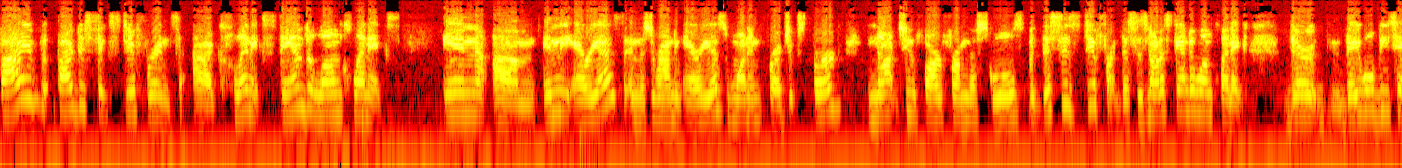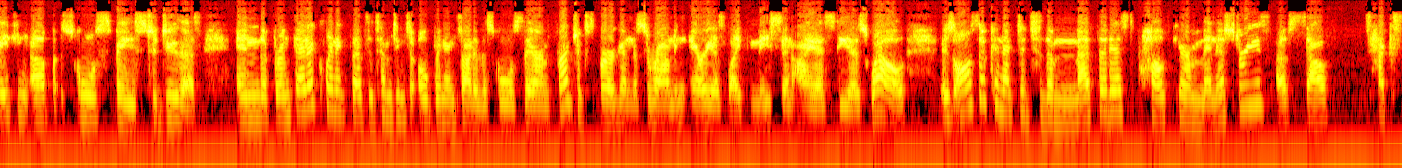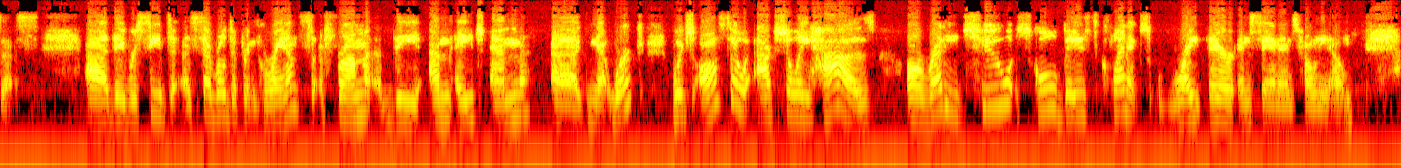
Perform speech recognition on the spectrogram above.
five five to six different uh, clinics, standalone clinics in um, in the areas in the surrounding areas. One in Fredericksburg, not too far from the schools, but this is different. This is not a standalone clinic. They they will be taking up school space to do this. And the Frontera clinic that's attempting to open inside of the schools there in Fredericksburg and the surrounding areas like Mason ISD as well is also connected to the Methodist Healthcare Ministries of South Texas. Uh, they received uh, several different grants from the MHM uh, network, which also actually has already two school based clinics right there in San Antonio.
